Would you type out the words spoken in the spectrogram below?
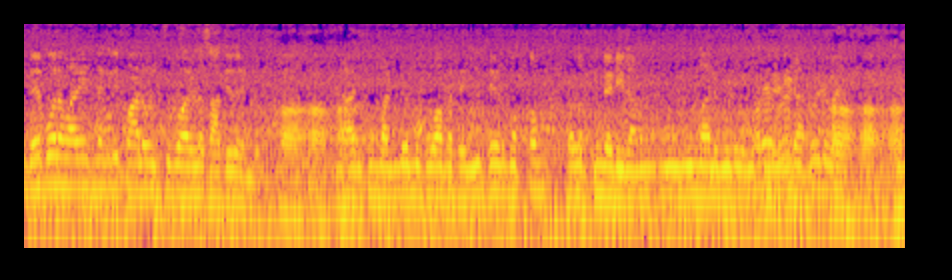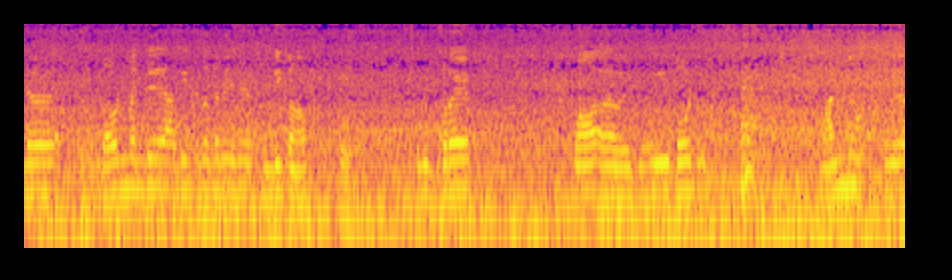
ഇതേപോലെ മഴയുണ്ടെങ്കിൽ പാലം ഒഴിച്ചു പോകാനുള്ള സാധ്യതയുണ്ട്. ആ, ആ, ആ. ആർക്കും വണ്ടി ഒന്നും പോകാൻ പറ്റില്ല. ഈ സൈഡ് മൊത്തം വെള്ളത്തിന്റെ അടിയിലാണ്. മൂ- മൂന്നാൽ വീട് വെള്ളത്തിന്റെ. പിന്നെ ഗവൺമെന്റ് അധികൃതർ ഇത് ശ്രദ്ധിക്കണം. ഇത് കുറെ ഈ തോട്ടിൽ മണ്ണ് ഇങ്ങനെ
